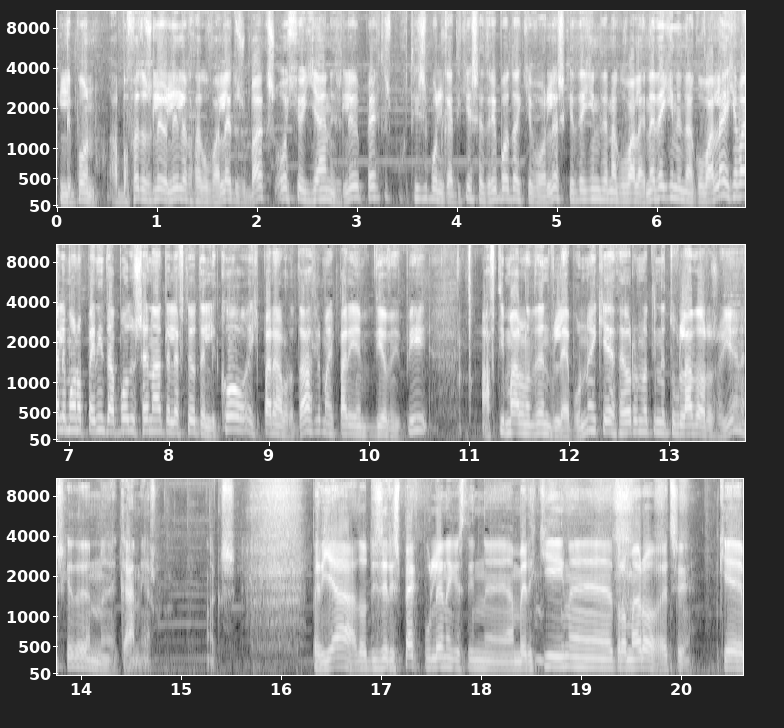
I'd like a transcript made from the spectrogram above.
Λοιπόν, από φέτος λέει ο Λίλαρ θα κουβαλάει τους Bucks. Όχι ο Γιάννης, λέει παίχτη που χτίζει πολυκατοικίες σε τρίποντα και βολές και δεν γίνεται να κουβαλάει. Ναι, δεν γίνεται να κουβαλάει. Έχει βάλει μόνο 50 πόντους σε ένα τελευταίο τελικό. Έχει πάρει ένα πρωτάθλημα, έχει πάρει δύο MVP. Αυτοί μάλλον δεν βλέπουν και θεωρούν ότι είναι του βλαδόρο ο Γιάννης και δεν ε, κάνει, ας πούμε. Εντάξει. Παιδιά, το disrespect που λένε και στην ε, Αμερική είναι τρομερό, έτσι. Και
